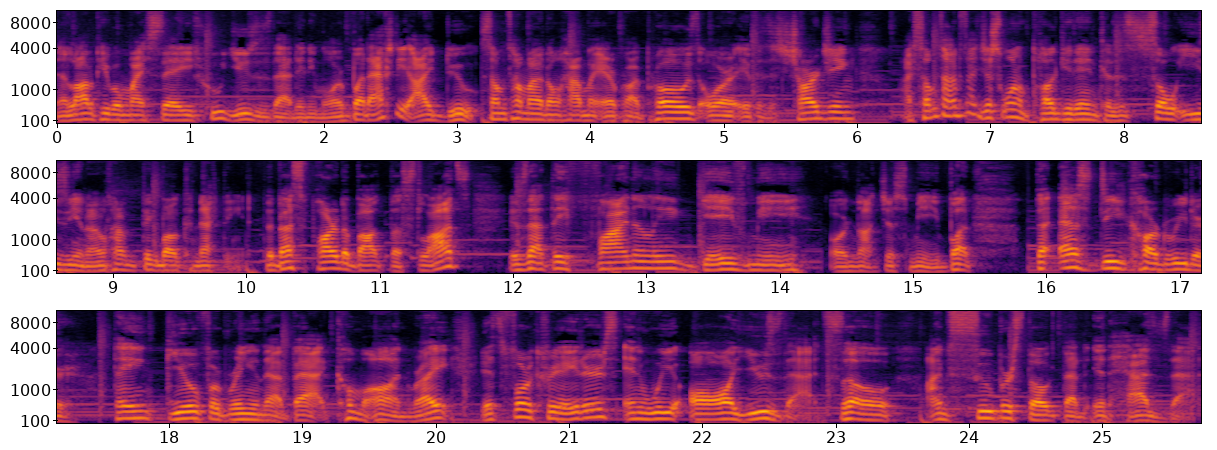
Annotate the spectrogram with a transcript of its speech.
And a lot of people might say, who uses that anymore? But actually I do. Sometimes I don't have my AirPod Pros or if it's charging, I sometimes I just want to plug it in because it's so easy and I don't have to think about connecting it. The best part about the slots is that they finally gave me, or not just me, but the SD card reader. Thank you for bringing that back. Come on, right? It's for creators and we all use that. So I'm super stoked that it has that.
